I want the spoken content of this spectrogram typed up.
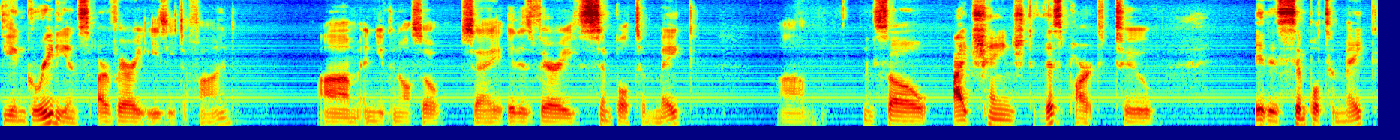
the ingredients are very easy to find. Um, and you can also say it is very simple to make. Um, and so I changed this part to it is simple to make,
